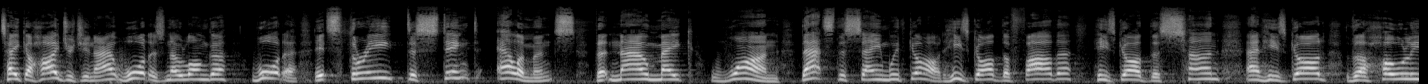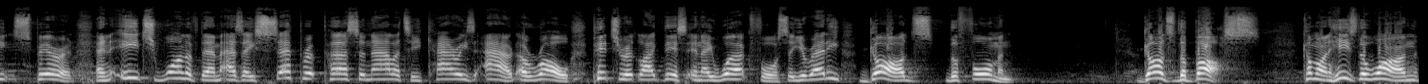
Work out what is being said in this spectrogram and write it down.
Take a hydrogen out, water is no longer water. It's three distinct elements that now make one. That's the same with God. He's God the Father, He's God the Son, and He's God the Holy Spirit. And each one of them, as a separate personality, carries out a role. Picture it like this in a workforce. Are you ready? God's the foreman, God's the boss. Come on, he's the one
